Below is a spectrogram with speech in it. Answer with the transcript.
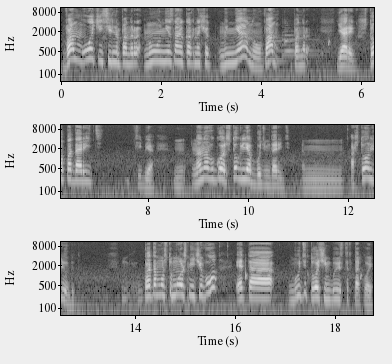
Вам очень сильно понравилось. Ну, не знаю, как насчет меня, но вам понравилось. Ярик, что подарить тебе? На Новый год что Глеб будем дарить? А что он любит? Потому что, может, ничего, это будет очень быстро такой.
